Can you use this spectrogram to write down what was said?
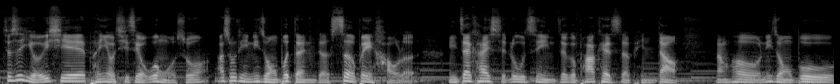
就是有一些朋友其实有问我说：“阿舒婷，你怎么不等你的设备好了，你再开始录制你这个 podcast 的频道？然后你怎么不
